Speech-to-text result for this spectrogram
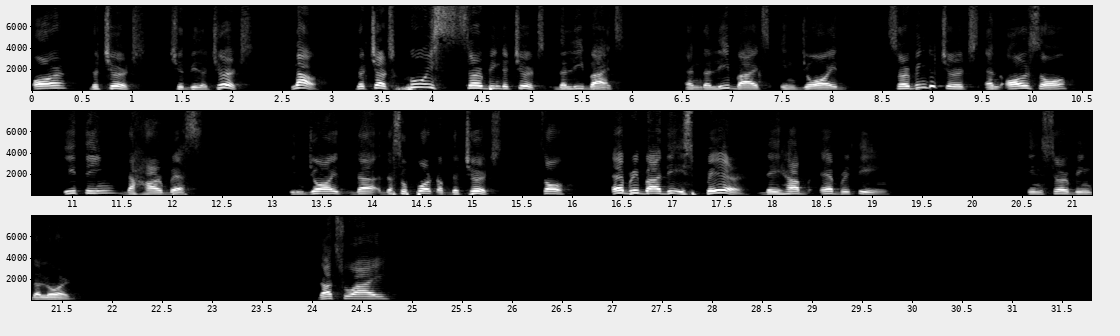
or the church? Should be the church. Now, the church, who is serving the church? The Levites. And the Levites enjoyed serving the church and also eating the harvest, enjoyed the, the support of the church. So everybody is fair. They have everything in serving the Lord. That's why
